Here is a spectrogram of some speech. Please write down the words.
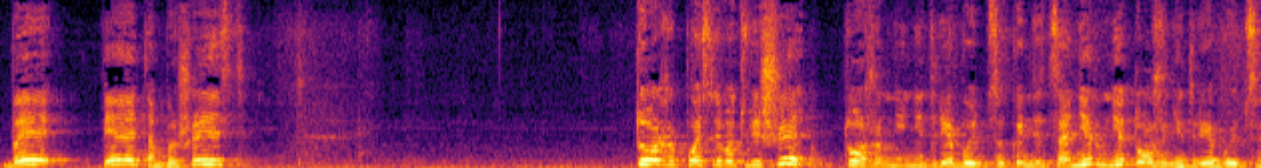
В5, там, В6. Тоже после вот виши тоже мне не требуется. Кондиционер мне тоже не требуется.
